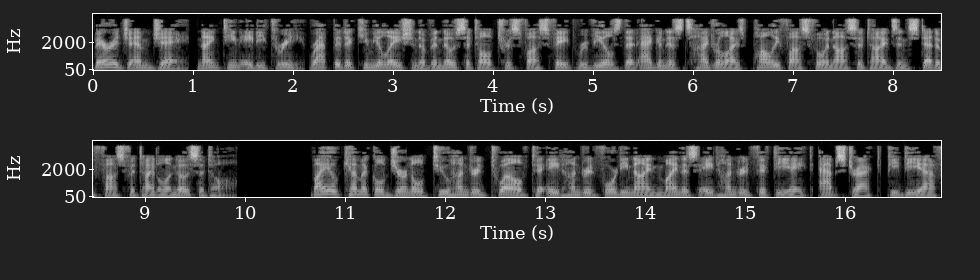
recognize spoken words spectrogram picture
Berridge M.J., 1983 Rapid accumulation of inositol trisphosphate reveals that agonists hydrolyze polyphosphoinositides instead of phosphatidylinositol. Biochemical Journal 212-849-858 Abstract PDF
